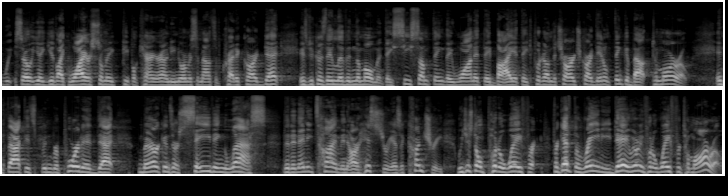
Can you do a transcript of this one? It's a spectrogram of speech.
we, so you, you're like, why are so many people carrying around enormous amounts of credit card debt? Is because they live in the moment. They see something, they want it, they buy it, they put it on the charge card, they don't think about tomorrow. In fact, it's been reported that Americans are saving less that at any time in our history as a country, we just don't put away for, forget the rainy day, we don't even put away for tomorrow.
